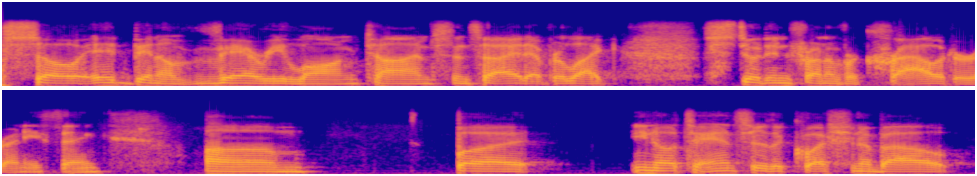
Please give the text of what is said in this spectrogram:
So it had been a very long time since I had ever like stood in front of a crowd or anything. Um, but you know to answer the question about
